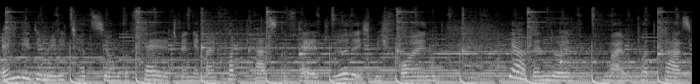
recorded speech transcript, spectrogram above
Wenn dir die Meditation gefällt, wenn dir mein Podcast gefällt, würde ich mich freuen, ja, wenn du meinem Podcast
